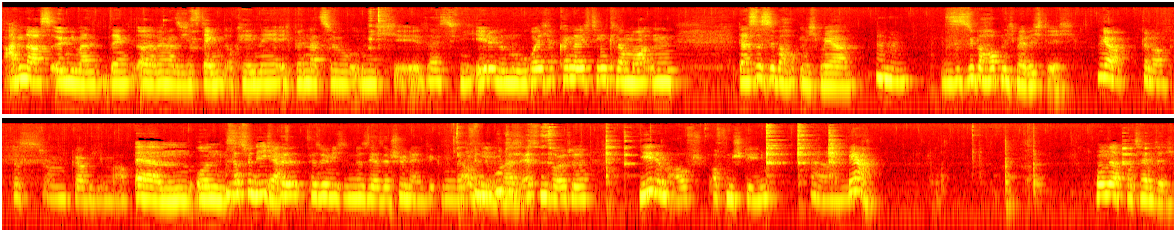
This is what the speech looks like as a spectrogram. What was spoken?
anders irgendwie man denkt, äh, wenn man sich jetzt denkt, okay, nee, ich bin dazu nicht, äh, weiß ich nicht, edel genug ich habe keine richtigen Klamotten, das ist überhaupt nicht mehr, das ist überhaupt nicht mehr wichtig. Ja, genau. Das ähm, glaube ich eben auch. Ähm, und Das finde ich ja. per- persönlich eine sehr, sehr schöne Entwicklung. Ich finde, gutes Fall. Essen sollte jedem auf, offen stehen. Ähm, ja. Hundertprozentig.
